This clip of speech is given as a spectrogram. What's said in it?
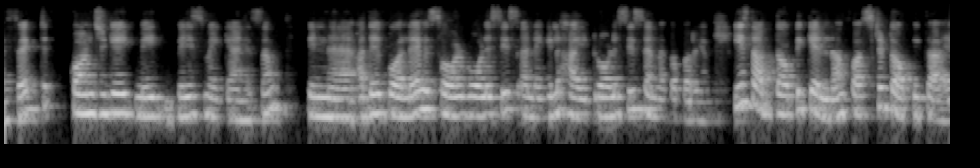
effect conjugate base mechanism പിന്നെ അതേപോലെ സോൾവോളിസിസ് അല്ലെങ്കിൽ ഹൈഡ്രോളിസിസ് എന്നൊക്കെ പറയും. ഈ സബ് ടോപ്പിക് എല്ലാം ഫസ്റ്റ് ടോപ്പിക് ആയ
